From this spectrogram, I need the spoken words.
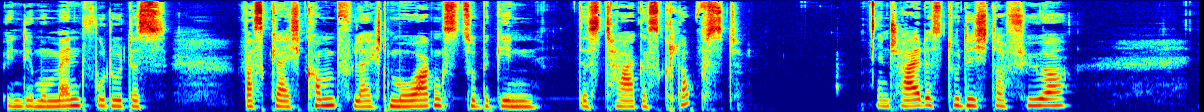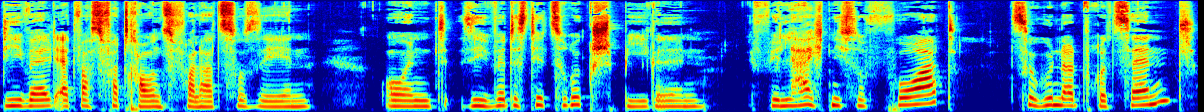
in dem Moment, wo du das, was gleich kommt, vielleicht morgens zu Beginn des Tages klopfst, entscheidest du dich dafür, die Welt etwas vertrauensvoller zu sehen. Und sie wird es dir zurückspiegeln. Vielleicht nicht sofort zu 100 Prozent,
